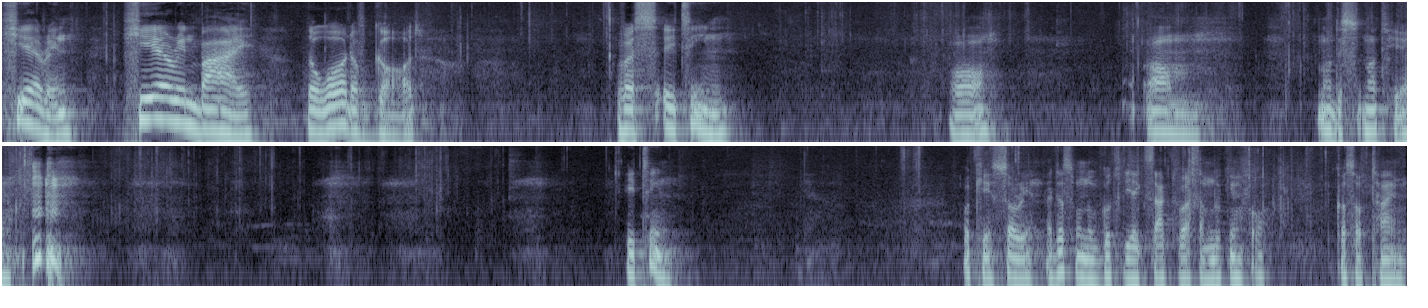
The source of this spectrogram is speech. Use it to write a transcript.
Hearing. Hearing by the word of God. Verse 18. Or, um, no, this not here. 18. Okay, sorry. I just want to go to the exact verse I'm looking for because of time.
